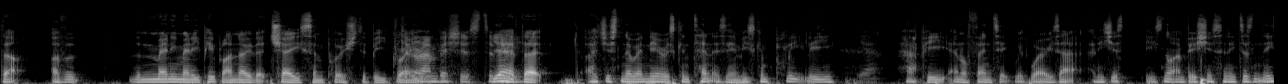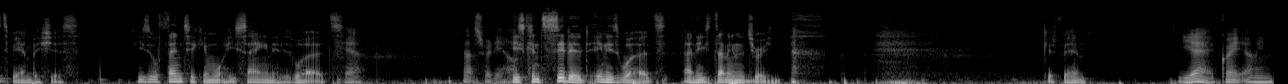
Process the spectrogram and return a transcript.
that of the- the many many people I know that chase and push to be great, that are ambitious to yeah, be. that are just nowhere near as content as him. He's completely yeah, happy and authentic with where he's at, and he's just he's not ambitious, and he doesn't need to be ambitious. He's authentic in what he's saying in his words. yeah. That's really hard. He's considered in his words, and he's telling the truth. Good for him. Yeah, great. I mean,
